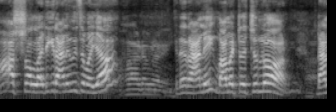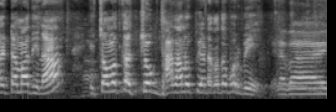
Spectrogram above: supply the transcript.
মার্শাল্লাহ এটা কি রানিং হয়েছে ভাইয়া? হ্যাঁ এটা রানিং। বামেরটা হচ্ছে নর। ডানেরটা মাদি না? এই চমৎকার চোখ ধাঁধানো পিয়াটা কত পড়বে? এটা ভাই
